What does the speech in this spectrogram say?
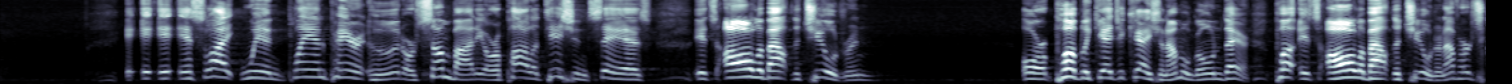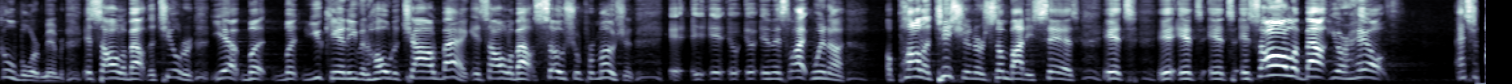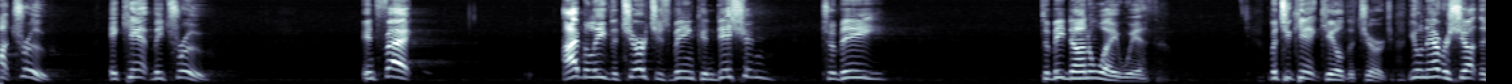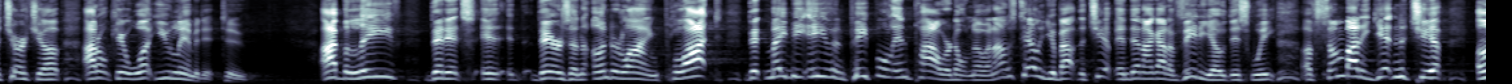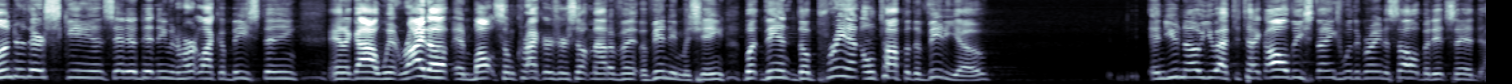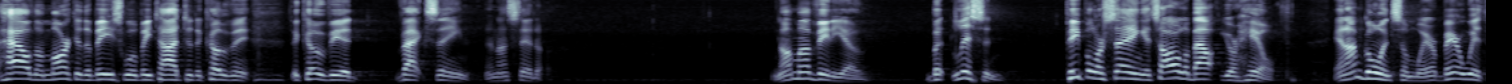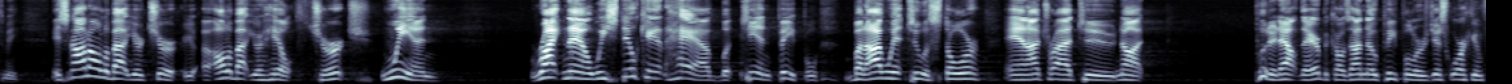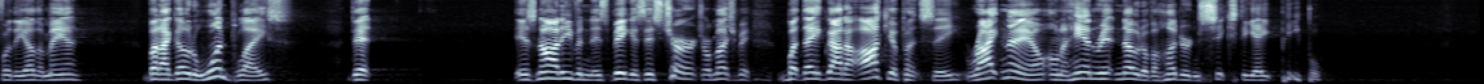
It's like when Planned Parenthood or somebody or a politician says it's all about the children or public education. I'm going to go on there. It's all about the children. I've heard school board members. It's all about the children. Yeah, but but you can't even hold a child back. It's all about social promotion. It, it, it, and it's like when a, a politician or somebody says it's it's it's it's all about your health. That's not true. It can't be true. In fact, I believe the church is being conditioned to be to be done away with. But you can't kill the church. You'll never shut the church up. I don't care what you limit it to. I believe that it's it, there's an underlying plot that maybe even people in power don't know. And I was telling you about the chip, and then I got a video this week of somebody getting the chip under their skin, said it didn't even hurt like a bee sting. And a guy went right up and bought some crackers or something out of a vending machine. But then the print on top of the video, and you know you have to take all these things with a grain of salt, but it said how the mark of the beast will be tied to the COVID, the COVID vaccine. And I said, not my video, but listen, people are saying it's all about your health and I'm going somewhere, bear with me. It's not all about your church, all about your health, church. When right now we still can't have but 10 people, but I went to a store and I tried to not put it out there because I know people are just working for the other man. But I go to one place that is not even as big as this church or much big, but they've got an occupancy right now on a handwritten note of 168 people.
